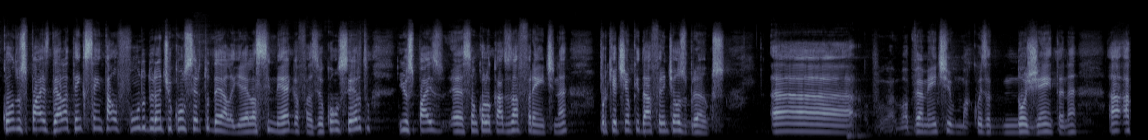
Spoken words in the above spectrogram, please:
quando os pais dela têm que sentar ao fundo durante o concerto dela. E aí ela se nega a fazer o concerto e os pais é, são colocados na frente, né? Porque tinham que dar frente aos brancos. Ah, obviamente, uma coisa nojenta, né? A, a,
